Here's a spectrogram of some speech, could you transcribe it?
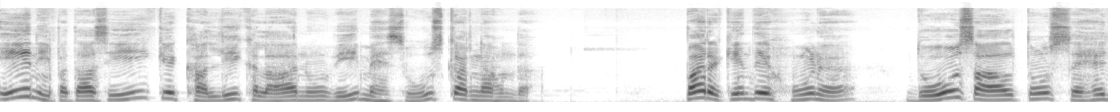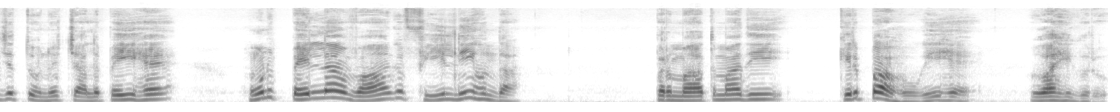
ਇਹ ਨਹੀਂ ਪਤਾ ਸੀ ਕਿ ਖਾਲੀ ਖਲਾ ਨੂੰ ਵੀ ਮਹਿਸੂਸ ਕਰਨਾ ਹੁੰਦਾ। ਪਰ ਕਹਿੰਦੇ, ਹੁਣ 2 ਸਾਲ ਤੋਂ ਸਹਿਜ ਧੁਨ ਚੱਲ ਪਈ ਹੈ। ਹੁਣ ਪਹਿਲਾਂ ਵਾਂਗ ਫੀਲ ਨਹੀਂ ਹੁੰਦਾ। ਪਰਮਾਤਮਾ ਦੀ ਕਿਰਪਾ ਹੋ ਗਈ ਹੈ। ਵਾਹਿਗੁਰੂ।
